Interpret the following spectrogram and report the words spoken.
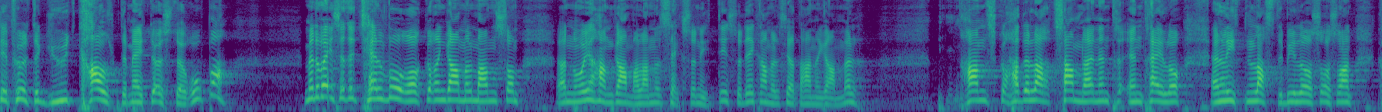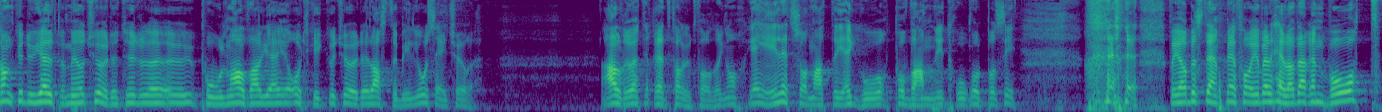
jeg følte Gud kalte meg til Øst-Europa. Men det var en som het Kjell Våråker, en gammel mann som ja, Nå er han gammel, han er 96, så det kan vel si at han er gammel. Han hadde samla inn en, trailer, en liten lastebil, og så sa han kan ikke du hjelpe meg å kjøre til uh, Polen. Halvard, jeg orker ikke å kjøre lastebil. Jo, så jeg kjører. Aldri vært redd for utfordringer. Jeg er litt sånn at jeg går på vann i tro. holdt på å si. for jeg har bestemt meg for jeg vil heller være en våt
